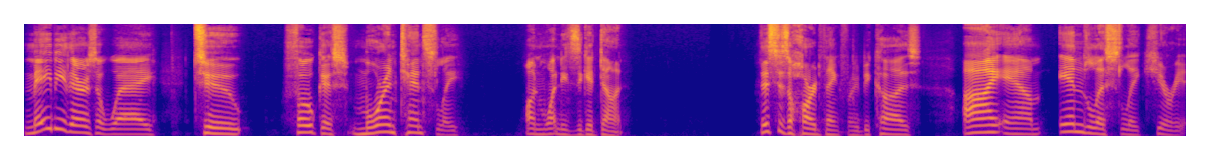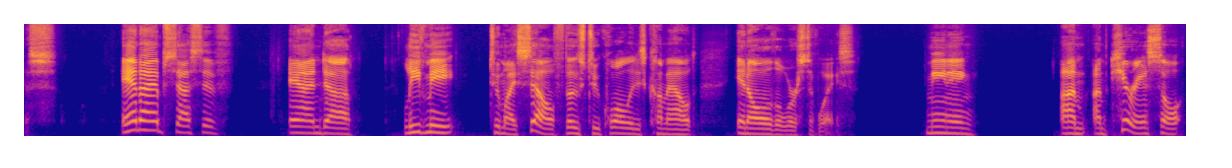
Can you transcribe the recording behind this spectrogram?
maybe there's a way to focus more intensely on what needs to get done. This is a hard thing for me because I am endlessly curious and I obsessive and uh, leave me to myself. Those two qualities come out in all the worst of ways. Meaning, I'm I'm curious, so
